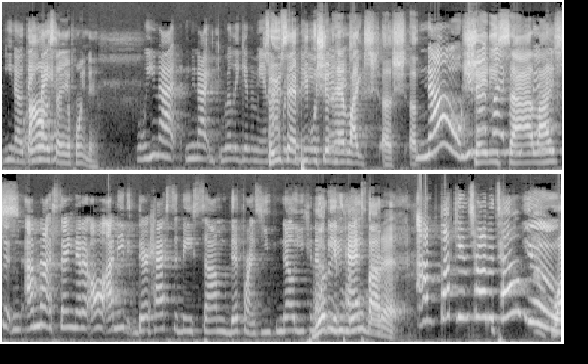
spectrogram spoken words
you know they I understand your point then. Well, you're not. You're not really giving me. An So you said people shouldn't have like a, a uh, uh, No, you're shady not side lights? I'm not saying that at all. I need. There has to be some difference. You know, you cannot. What be do you pastor. mean by that? I'm fucking trying to tell you. Why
